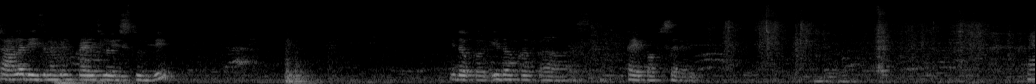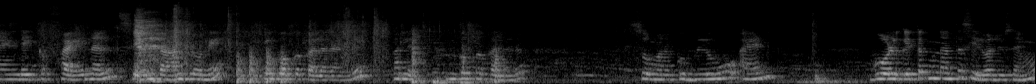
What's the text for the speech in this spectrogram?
చాలా రీజనబుల్ ప్రైస్లో ఇస్తుంది. ఇదొక ఇదొక టైప్ ఆఫ్ శారీ అండ్ ఇంకా ఫైనల్ సేమ్ దాంట్లోనే ఇంకొక కలర్ అండి. పర్లేదు ఇంకొక కలర్ సో మనకు బ్లూ అండ్ గోల్డ్ ఇంతకు ముందు అంతా సిల్వర్ చూసాము.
